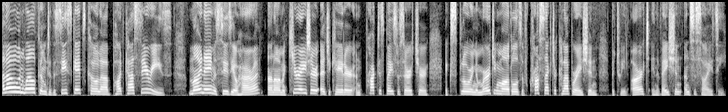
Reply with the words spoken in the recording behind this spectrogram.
Hello and welcome to the Seascapes CoLab podcast series. My name is Susie O'Hara and I'm a curator, educator, and practice based researcher exploring emerging models of cross sector collaboration between art, innovation, and society.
